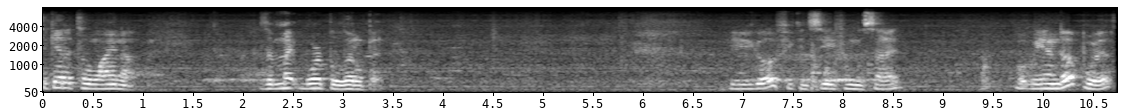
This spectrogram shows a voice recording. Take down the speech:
to get it to line up. Because it might warp a little bit. Here you go, if you can see from the side. What we end up with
